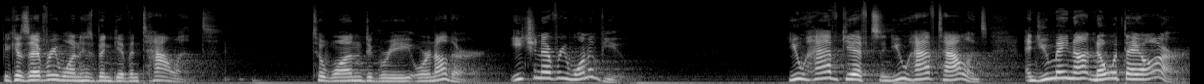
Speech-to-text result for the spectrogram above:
Because everyone has been given talent to one degree or another each and every one of you. You have gifts and you have talents, and you may not know what they are,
